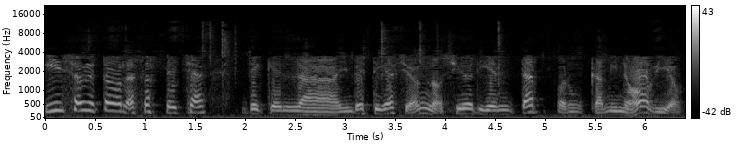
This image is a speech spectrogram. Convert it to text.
y sobre todo la sospecha de que la investigación no se orienta por un camino obvio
